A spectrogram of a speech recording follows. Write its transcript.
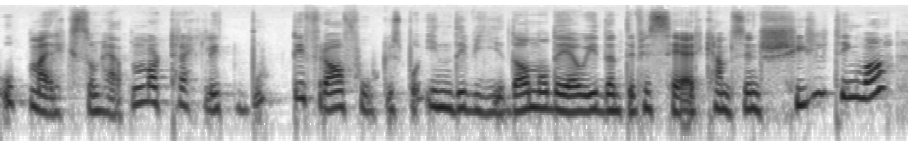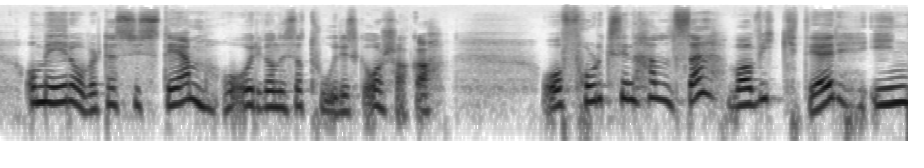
Oppmerksomheten ble trukket litt bort ifra fokus på individene og det å identifisere hvem sin skyld ting var, og mer over til system og organisatoriske årsaker. Og folk sin helse var viktigere enn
